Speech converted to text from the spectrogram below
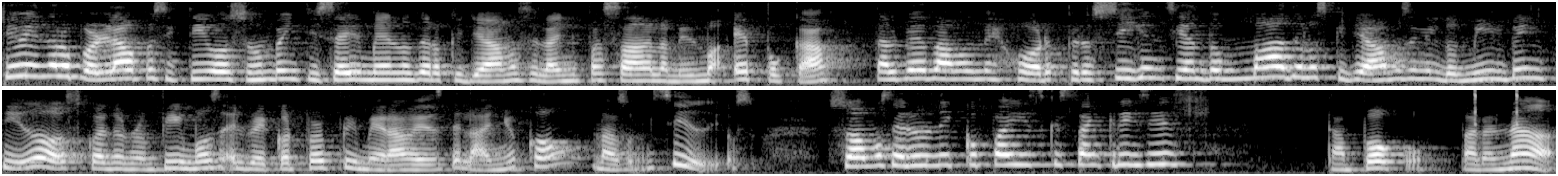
Que viéndolo por el lado positivo, son 26 menos de lo que llevamos el año pasado en la misma época. Tal vez vamos mejor, pero siguen siendo más de los que llevamos en el 2022, cuando rompimos el récord por primera vez del año con más homicidios. ¿Somos el único país que está en crisis? Tampoco, para nada.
